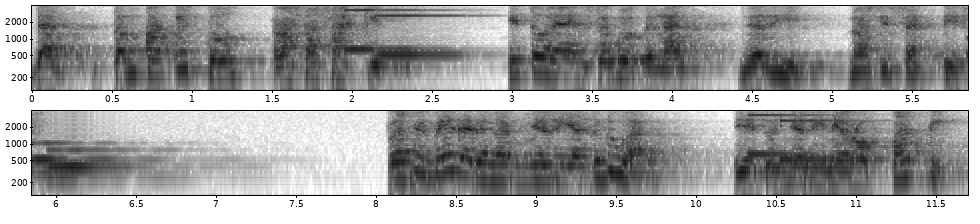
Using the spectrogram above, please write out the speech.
Dan tempat itu rasa sakit. Itu yang disebut dengan nyeri nociceptif. Tapi beda dengan nyeri yang kedua, yaitu nyeri neuropatik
